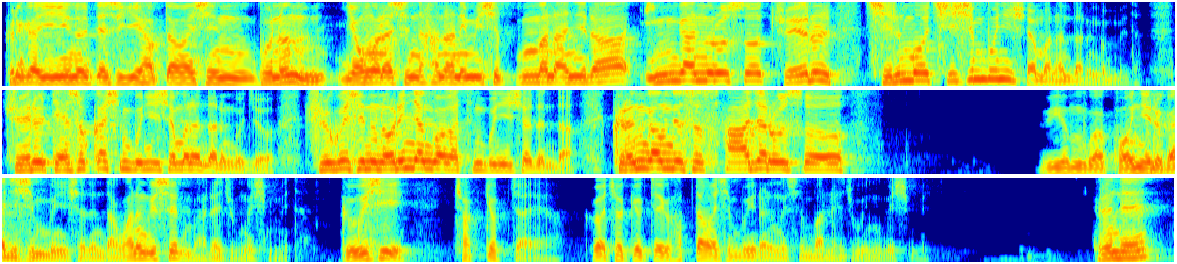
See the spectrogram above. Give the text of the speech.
그러니까 이 인을 떼시기에 합당하신 분은 영원하신 하나님이실 뿐만 아니라 인간으로서 죄를 짊어지신 분이셔야만 한다는 겁니다. 죄를 대속하신 분이셔야만 한다는 거죠. 죽으시는 어린 양과 같은 분이셔야 된다. 그런 가운데서 사자로서 위엄과 권위를 가지신 분이셔야 된다고 하는 것을 말해준 것입니다. 그것이 적격자예요. 그가 적격자이고 합당하신 분이라는 것을 말을 해주고 있는 것입니다. 그런데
